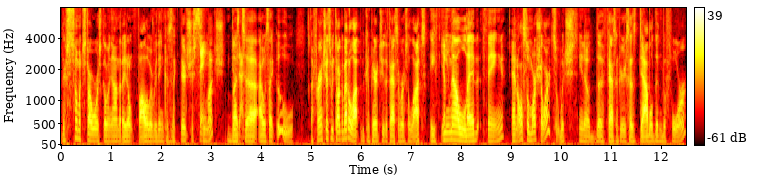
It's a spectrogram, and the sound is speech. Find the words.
there's so much Star Wars going on that I don't follow everything because like there's just too much. But Exactly. uh, I was like, ooh, a franchise we talk about a lot that we compare to the Fast and Furious a lot, a female-led thing, and also martial arts, which you know the Fast and Furious has dabbled in before.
